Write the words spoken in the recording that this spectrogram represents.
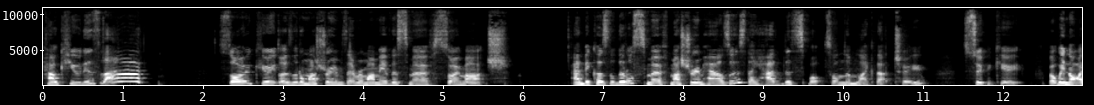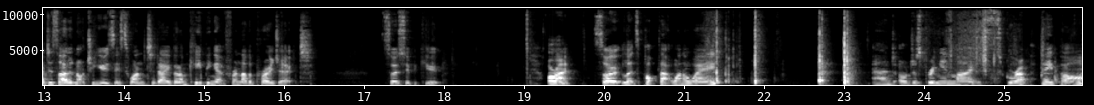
How cute is that? So cute. Those little mushrooms, they remind me of the Smurfs so much. And because the little Smurf mushroom houses, they had the spots on them like that too. Super cute. But we're not, I decided not to use this one today, but I'm keeping it for another project. So super cute. All right, so let's pop that one away. And I'll just bring in my scrap paper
